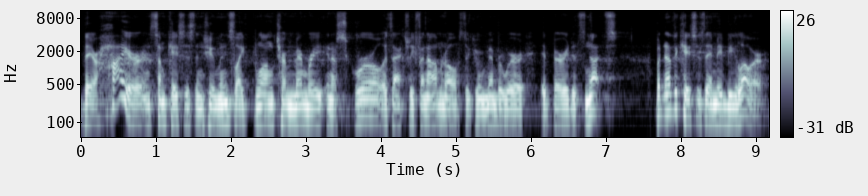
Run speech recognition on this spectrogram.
they are higher in some cases than humans, like long term memory in a squirrel is actually phenomenal, so you can remember where it buried its nuts. But in other cases, they may be lower.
